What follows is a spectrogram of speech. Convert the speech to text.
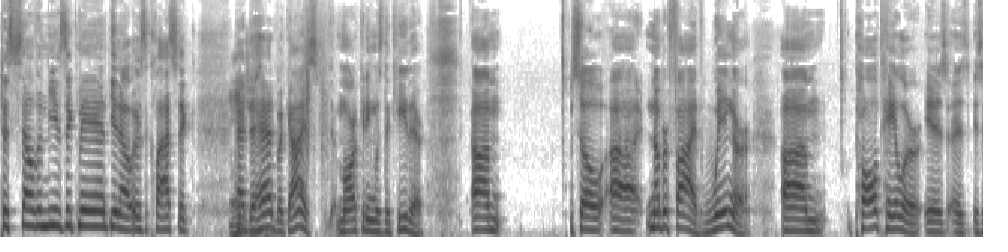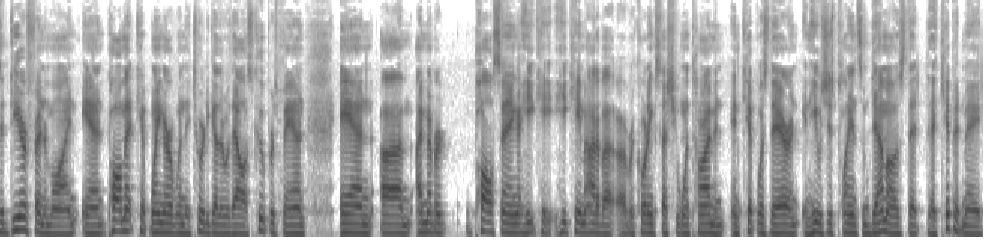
to sell the music, man? You know, it was a classic head to head. But guys, marketing was the key there. Um, so, uh, number five, Winger. Um, Paul Taylor is, is, is a dear friend of mine, and Paul met Kip Winger when they toured together with Alice Cooper's band, and um, I remember Paul saying he he came out of a, a, recording session one time and, and Kip was there and, and he was just playing some demos that, that Kip had made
